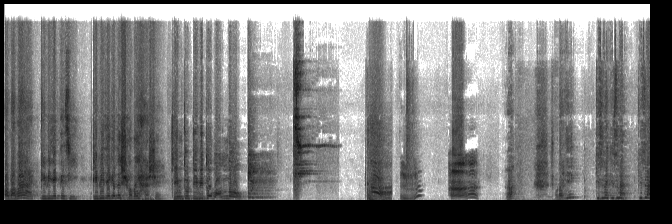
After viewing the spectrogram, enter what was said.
ও বাবা টিভি দেখতেছি। টিভি দেখে তো সবাই হাসে। কিন্তু টিভি তো বন্ধ। হ্যাঁ? ওটা কি? কিছু না কিছু না কিছু না।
